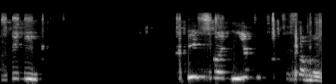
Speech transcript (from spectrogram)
Извини. Пить сегодня нет со мной.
